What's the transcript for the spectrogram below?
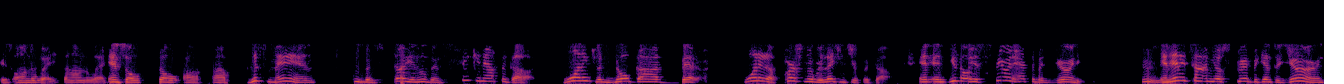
is on the way. It's on the way. And so, so uh, uh, this man who's been studying, who's been seeking after God, wanting to know God better, wanted a personal relationship with God, and and you know his spirit had to been yearning. Mhm. And anytime your spirit begins to yearn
